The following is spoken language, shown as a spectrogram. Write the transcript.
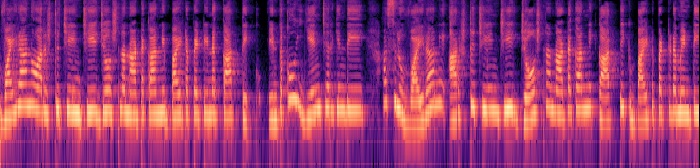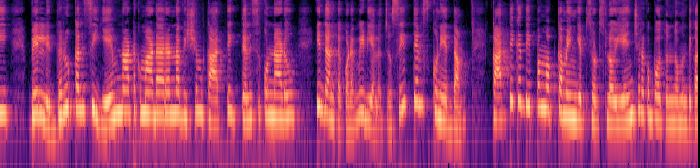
వైరాను అరెస్టు చేయించి జోష్ణ నాటకాన్ని బయటపెట్టిన కార్తీక్. ఇంతకు ఏం జరిగింది? అసలు వైరాని అరెస్టు చేయించి జోష్ణ నాటకాన్ని కార్తీక్ బయట పెట్టడం ఏంటి వీళ్ళిద్దరూ కలిసి ఏం నాటకం ఆడారన్న విషయం కార్తీక్ తెలుసుకున్నాడు. ఇదంతా కూడా వీడియోలో చూసి తెలుసుకునేద్దాం. కార్తీక దీపం అప్కమింగ్ ఎపిసోడ్స్లో ఏం జరగబోతుందో ముందుగా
